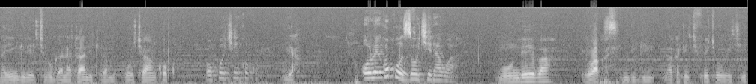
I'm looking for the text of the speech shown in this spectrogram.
nayingira ekibuga natandikira mu kwokya nkoko. Okwokya enkoko? Ya. Olwo enkoko ozookerawa mundeeba ewakasindigiri nakati ekifo ekyo weekiri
